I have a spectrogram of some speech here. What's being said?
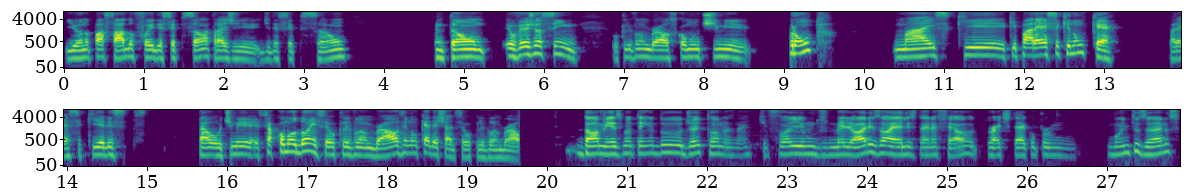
e o ano passado foi decepção atrás de, de decepção. Então, eu vejo assim o Cleveland Browns como um time pronto, mas que, que parece que não quer. Parece que eles tá, o time se acomodou em ser o Cleveland Browns e não quer deixar de ser o Cleveland Browns. Dó mesmo eu tenho do Joey Thomas, né? Que foi um dos melhores OLs da NFL, right tackle por muitos anos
